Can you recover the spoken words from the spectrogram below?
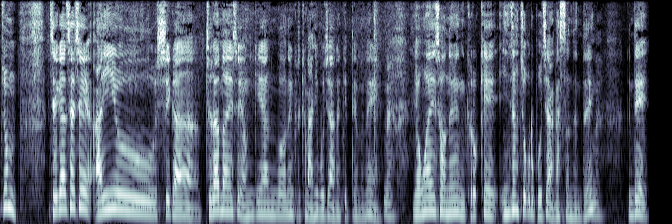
좀 제가 사실 아이유 씨가 드라마에서 연기한 거는 그렇게 많이 보지 않았기 때문에 네. 영화에서는 그렇게 인상적으로 보지 않았었는데 네. 근데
